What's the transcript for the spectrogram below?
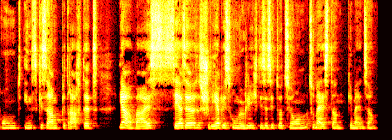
Und insgesamt betrachtet, ja, war es sehr, sehr schwer bis unmöglich, diese Situation zu meistern gemeinsam.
